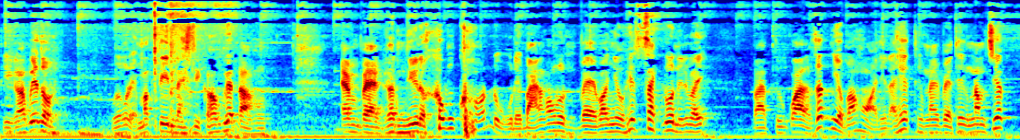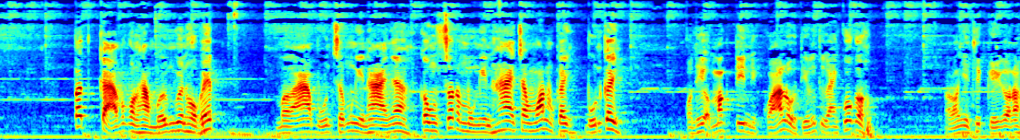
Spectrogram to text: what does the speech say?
thì các bác biết rồi với con mắc Martin này thì có biết biết là em về gần như là không có đủ để bán con luôn. Về bao nhiêu hết sạch luôn đến mấy và từ qua là rất nhiều bác hỏi thì đã hết. Thì hôm nay về thêm 5 chiếc. Tất cả vẫn còn hàng mới nguyên hộp hết. MA 4.1002 nhá. Công suất là 1200W một kênh 4 kênh. Còn hiệu Martin thì quá nổi tiếng từ Anh Quốc rồi. Và bác nhìn thiết kế của nó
